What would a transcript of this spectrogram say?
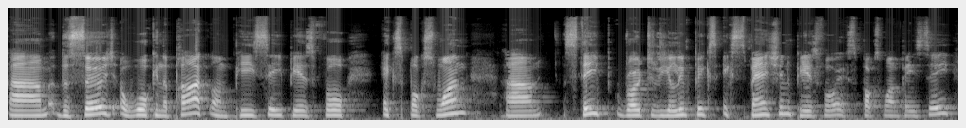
Um, the Surge: A Walk in the Park on PC, PS4, Xbox One. Um, Steep Road to the Olympics expansion, PS4, Xbox One, PC.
